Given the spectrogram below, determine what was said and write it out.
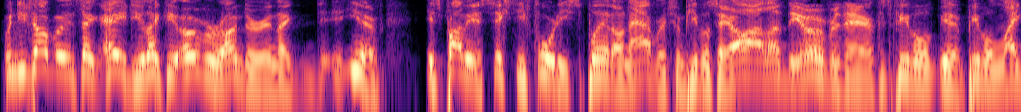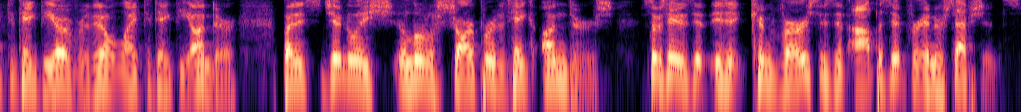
when you talk about it's like, hey, do you like the over under and like you know it's probably a 60-40 split on average when people say, "Oh, I love the over there," because people, you know, people like to take the over. They don't like to take the under, but it's generally sh- a little sharper to take unders. So I'm saying, is it is it converse? Is it opposite for interceptions?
